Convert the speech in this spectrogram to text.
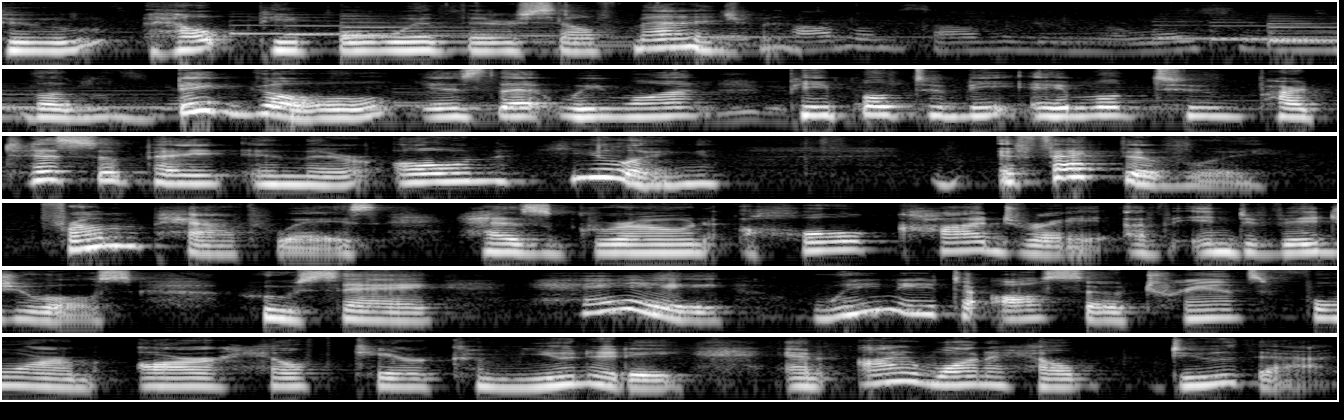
to help people with their self management. The big goal is that we want people to be able to participate in their own healing effectively from Pathways has grown a whole cadre of individuals who say, hey, we need to also transform our healthcare community, and I want to help do that.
